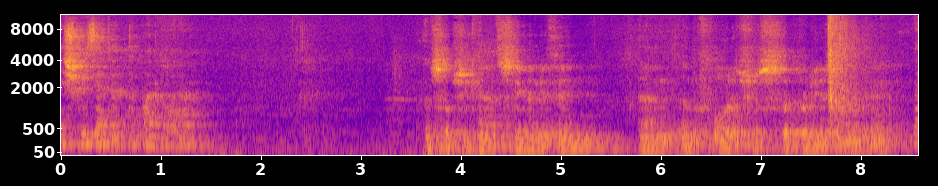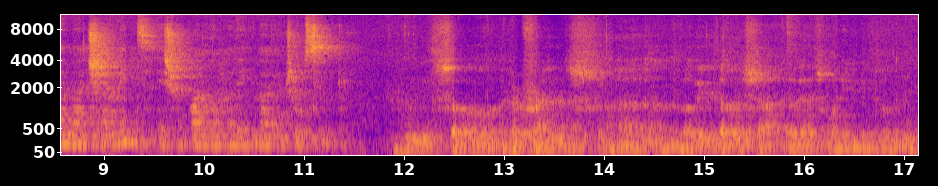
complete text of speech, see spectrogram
És vizet önt a padlóra. and so she can't see anything, and and the floor is just slippery as anything. Nem lát semmit, és a padló pedig nagyon csúszik. And so her friends, uh, Lalita, Vishaka, they ask, what are you doing?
